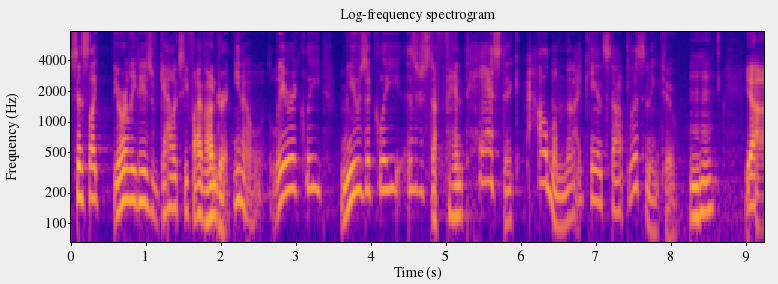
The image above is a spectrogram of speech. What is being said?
since like the early days of Galaxie 500. You know, lyrically, musically, it's just a fantastic album that I can't stop listening to. Yeah,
